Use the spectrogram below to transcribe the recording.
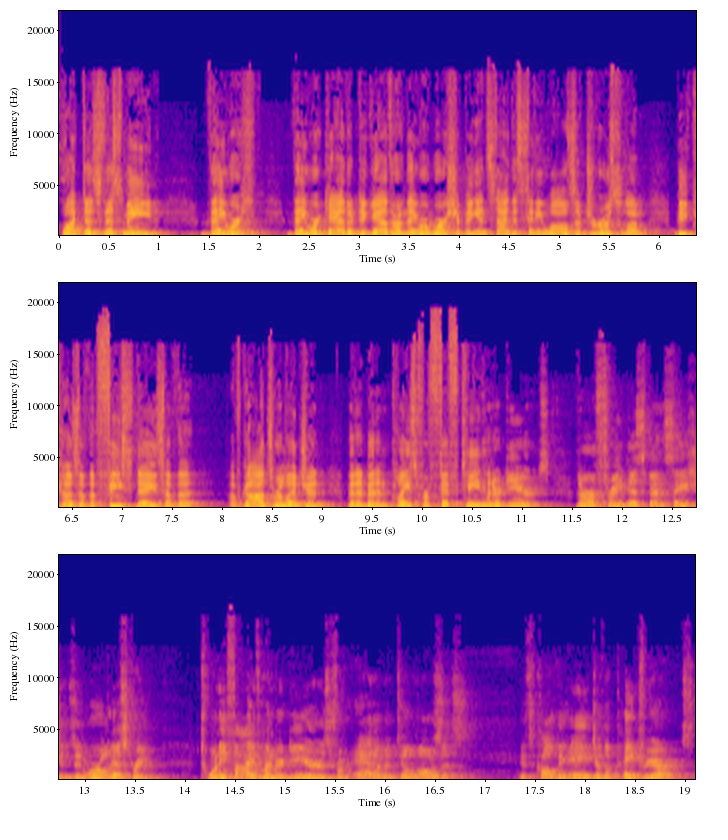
What does this mean? They were, they were gathered together and they were worshiping inside the city walls of Jerusalem because of the feast days of, the, of God's religion that had been in place for 1,500 years. There are three dispensations in world history 2,500 years from Adam until Moses. It's called the age of the patriarchs,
